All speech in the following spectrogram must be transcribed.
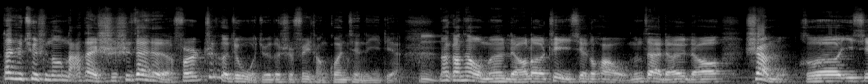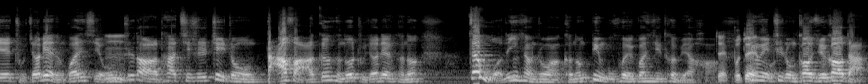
但是确实能拿在实实在在的分儿，这个就我觉得是非常关键的一点。嗯，那刚才我们聊了这一些的话，我们再聊一聊山姆和一些主教练的关系。我们知道他其实这种打法跟很多主教练可能，在我的印象中啊，可能并不会关系特别好。对，不对？因为这种高举高打。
